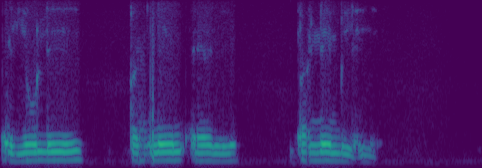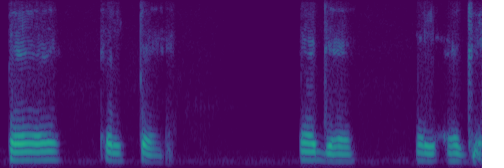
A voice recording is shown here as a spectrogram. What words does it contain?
היו לי פנים אל פנים לי. פה אל פה. הגה אל הגה.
